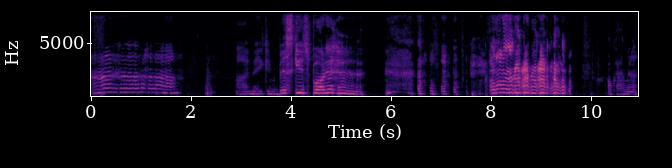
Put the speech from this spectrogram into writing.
ah. I'm making biscuits, buddy. okay, I'm gonna.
